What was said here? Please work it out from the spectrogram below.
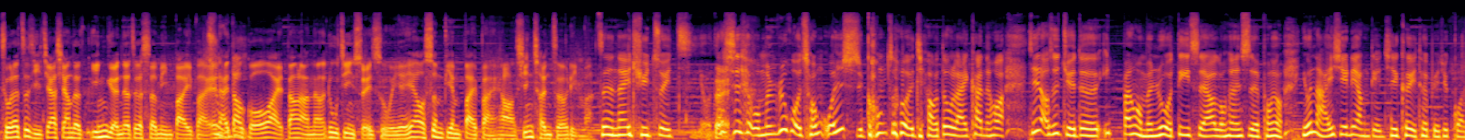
除了自己家乡的姻缘的这个神明拜一拜，哎来到国外，当然呢入境随俗也要顺便拜拜哈，心诚则灵嘛。真的那一区最挤哦。但是我们如果从文史工作的角度来看的话，其实老师觉得，一般我们如果第一次来到龙山寺的朋友，有哪一些亮点，其实可以特别去关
